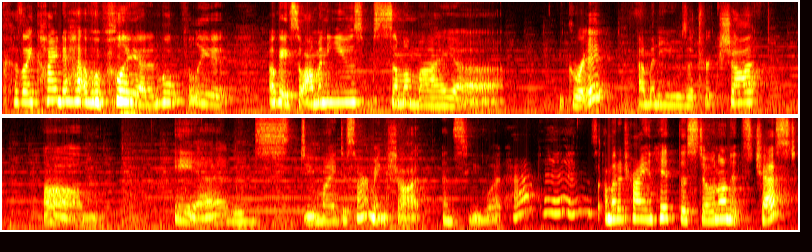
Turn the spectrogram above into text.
Because I kind of have a plan, and hopefully it. Okay, so I'm gonna use some of my uh, grit I'm gonna use a trick shot, um, and do my disarming shot and see what happens. I'm gonna try and hit the stone on its chest.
